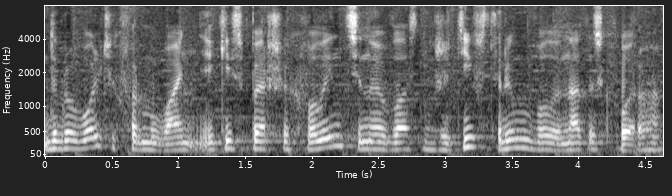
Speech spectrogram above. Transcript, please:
добровольчих формувань, які з перших хвилин ціною власних життів стримували натиск ворога.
